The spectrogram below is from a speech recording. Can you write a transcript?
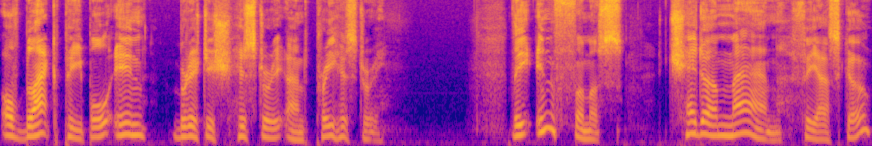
of black people in British history and prehistory the infamous Cheddar Man fiasco,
